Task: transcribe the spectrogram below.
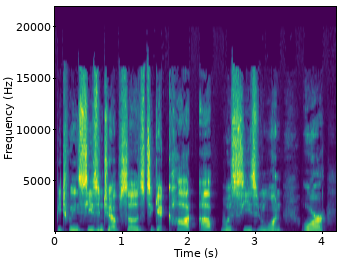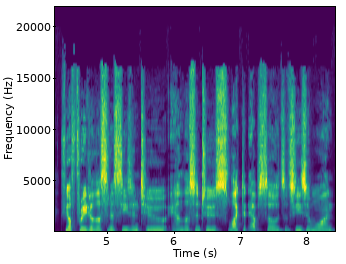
between season two episodes to get caught up with season one. Or feel free to listen to season two and listen to selected episodes of season one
